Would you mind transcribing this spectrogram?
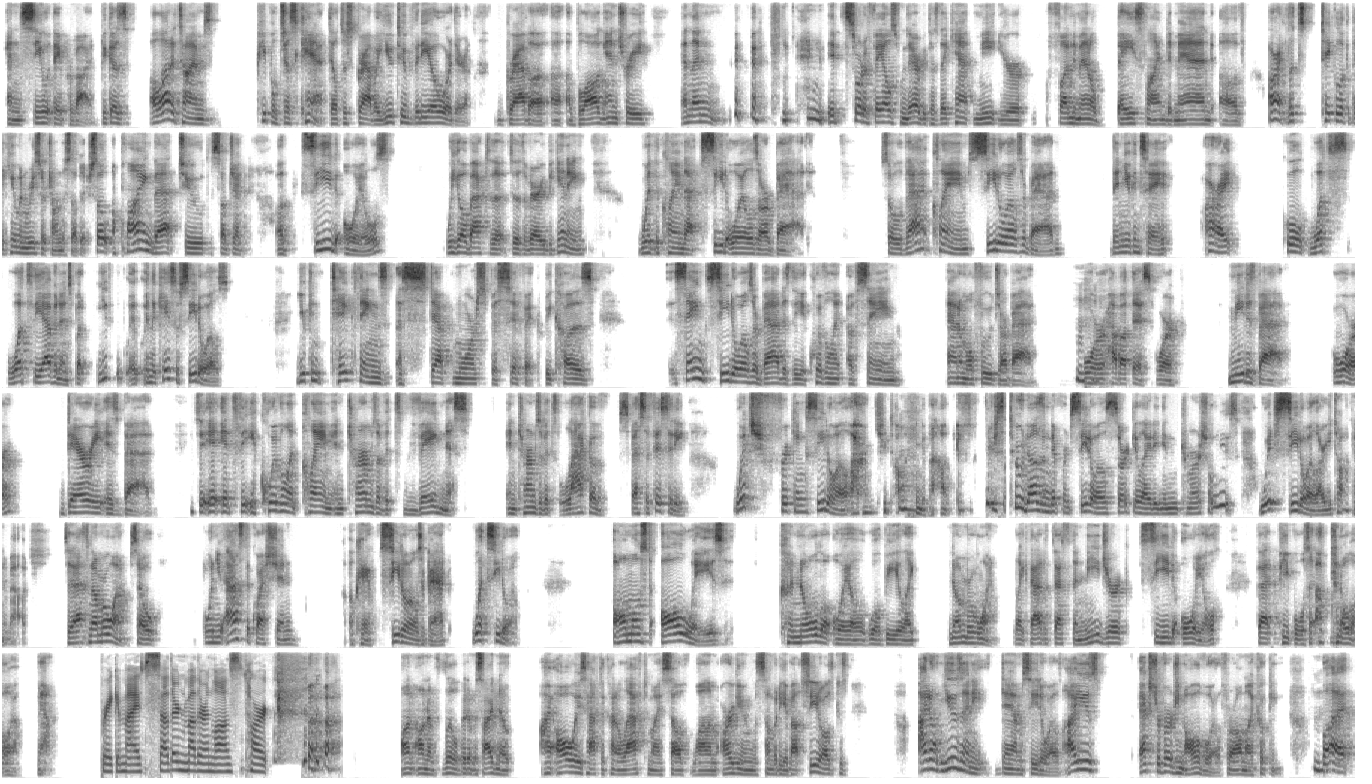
and see what they provide. Because a lot of times people just can't. They'll just grab a YouTube video or they'll grab a, a, a blog entry and then it sort of fails from there because they can't meet your fundamental baseline demand of all right let's take a look at the human research on the subject so applying that to the subject of seed oils we go back to the to the very beginning with the claim that seed oils are bad so that claim seed oils are bad, then you can say, all right, cool. What's what's the evidence? But even in the case of seed oils, you can take things a step more specific because saying seed oils are bad is the equivalent of saying animal foods are bad. Mm-hmm. Or how about this? Or meat is bad. Or dairy is bad. So it, it's the equivalent claim in terms of its vagueness, in terms of its lack of specificity. Which freaking seed oil are you talking about? There's two dozen different seed oils circulating in commercial use. Which seed oil are you talking about? So that's number one. So when you ask the question, okay, seed oils are bad. What seed oil? Almost always, canola oil will be like number one. Like that, that's the knee jerk seed oil that people will say, oh, canola oil. Yeah. Breaking my southern mother in law's heart. on, on a little bit of a side note, I always have to kind of laugh to myself while I'm arguing with somebody about seed oils because I don't use any damn seed oils. I use extra virgin olive oil for all my cooking. Mm-hmm. But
